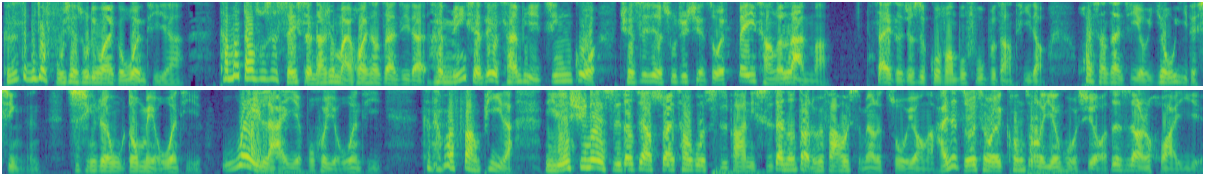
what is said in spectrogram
可是这边就浮现出另外一个问题啊，他妈当初是谁省他去买幻象战机的？很明显，这个产品经过全世界的数据显示为非常的烂嘛。再者就是国防部副部长提到，幻象战机有优异的性能，执行任务都没有问题，未来也不会有问题。跟他妈放屁啦！你连训练时都这样摔超过十趴，你实战中到底会发挥什么样的作用啊？还是只会成为空中的烟火秀啊？真的是让人怀疑。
